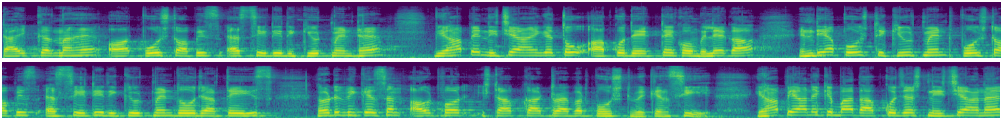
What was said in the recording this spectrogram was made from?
टाइप करना है, और post office S C D recruitment है। यहाँ पे नीचे आएँगे तो आपको देखने को मिलेगा India post recruitment post office S C D recruitment दो हज़ार तेईस। Notification out for staff car driver post vacancy यहाँ पे आने के बाद आपको जस्ट नीचे आना है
